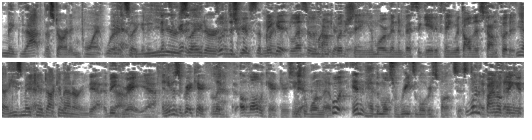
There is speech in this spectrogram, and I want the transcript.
make that the starting point where it's like That's years later Flip and the he's script, the make prime- it less of a main found character. footage thing and more of an investigative thing with all this found footage. yeah he's making Yeah, a it'd cool. documentary Yeah, it'd be great. Yeah. And he was a great character. Like of all the characters, he's Yeah. the one that Well, and- had the most reasonable responses. to One final thing.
